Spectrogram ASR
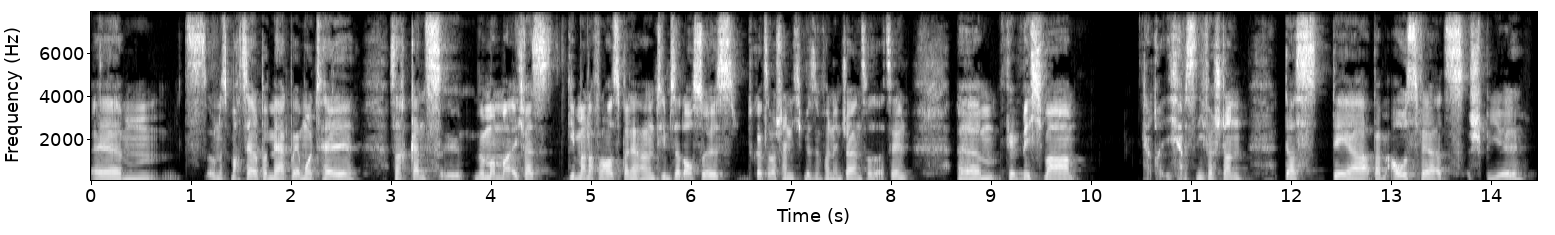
Ähm, und es macht sich halt bemerkbar im Hotel. Sag ganz, wenn man mal, ich weiß, gehen wir davon aus, bei den anderen Teams das auch so ist. Du kannst ja wahrscheinlich ein bisschen von den Giants was erzählen. Ähm, für mich war ich habe es nie verstanden, dass der beim Auswärtsspiel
